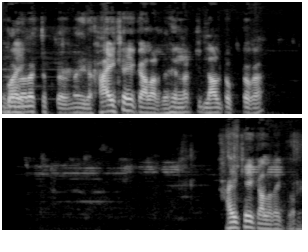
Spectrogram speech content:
ভাই একটা পেয়ার না এরা খাই খাই কালার দেখেন না কি লাল টকটকা। খাই খাই কালার একবারে।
